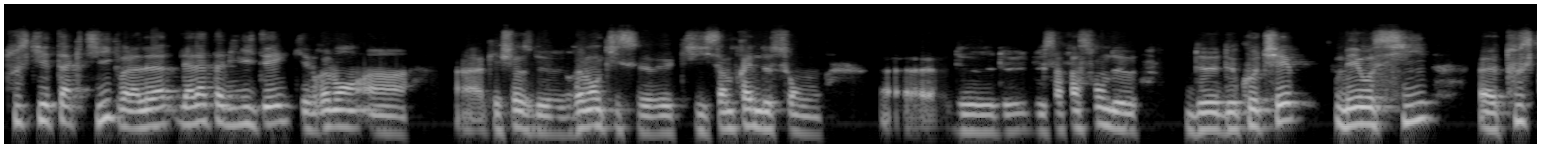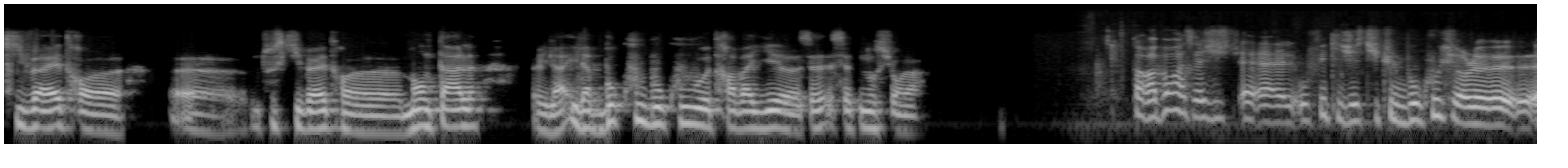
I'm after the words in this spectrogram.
tout ce qui est tactique, voilà, l'adaptabilité qui est vraiment un, un, quelque chose de vraiment qui se qui s'imprègne de son de, de, de, sa façon de, de, de coacher, mais aussi tout ce qui va être tout ce qui va être mental. Il a il a beaucoup beaucoup travaillé cette notion là par rapport à sa, au fait qu'il gesticule beaucoup sur le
